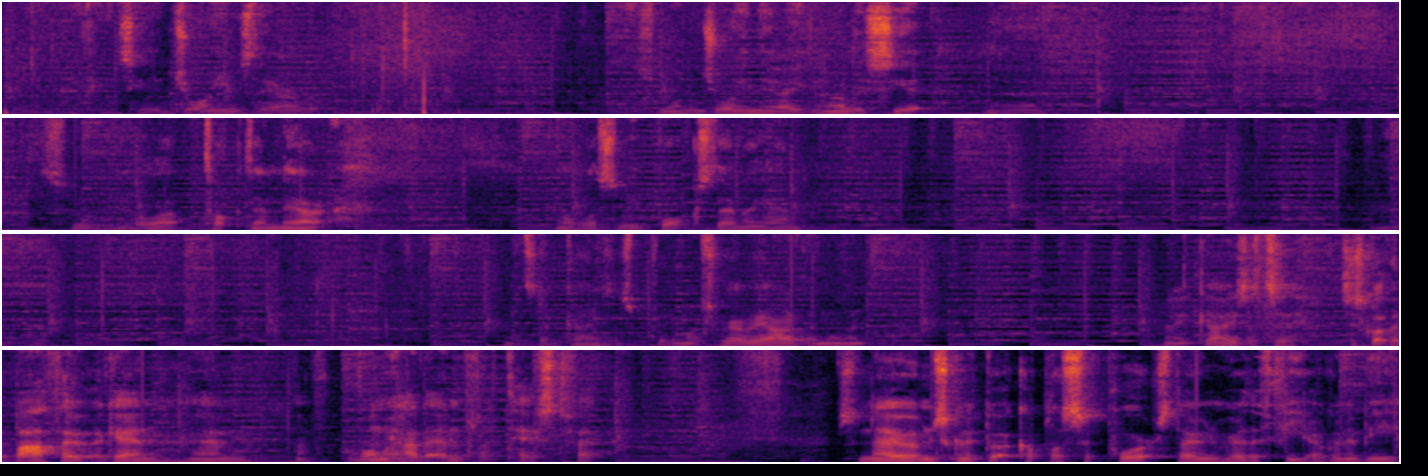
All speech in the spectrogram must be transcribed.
if you can see the joins there, but there's one join there. You can hardly see it. Uh, so all that tucked in there. Will boxed in again. That's it, guys. That's pretty much where we are at the moment. Right guys, I just got the bath out again. Um, I've only had it in for a test fit. So now I'm just going to put a couple of supports down where the feet are going to be.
